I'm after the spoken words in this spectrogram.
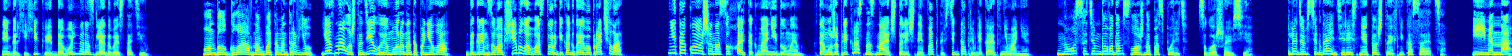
Эмбер хихикает, довольно разглядывая статью. «Он был главным в этом интервью. Я знала, что делаю, и Моран это поняла. Да грымза вообще была в восторге, когда его прочла. Не такой уж она сухарь, как мы о ней думаем. К тому же прекрасно знает, что личные факты всегда привлекают внимание. Но с этим доводом сложно поспорить, соглашаюсь я. Людям всегда интереснее то, что их не касается. Именно.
